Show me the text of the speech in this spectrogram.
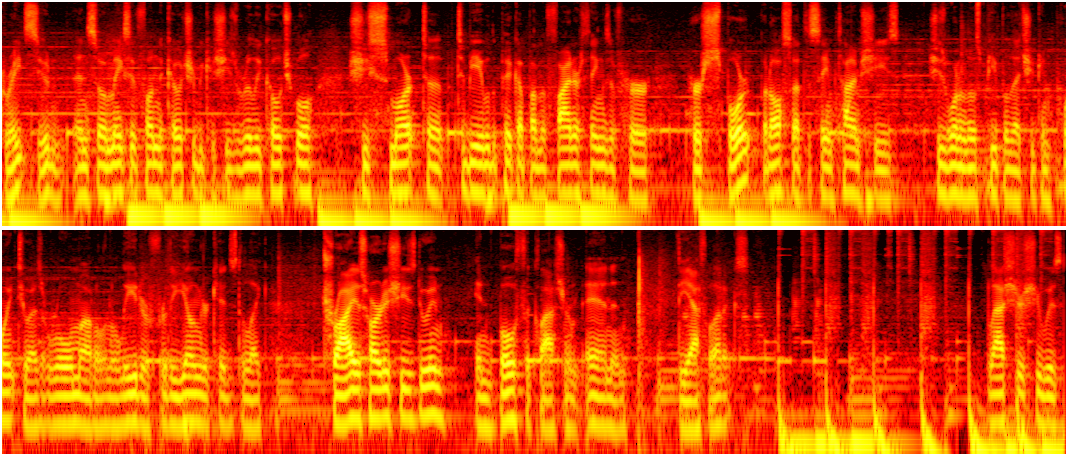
great student. And so it makes it fun to coach her because she's really coachable. She's smart to, to be able to pick up on the finer things of her, her sport, but also at the same time, she's, she's one of those people that you can point to as a role model and a leader for the younger kids to like try as hard as she's doing in both the classroom and in the athletics. Last year she was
